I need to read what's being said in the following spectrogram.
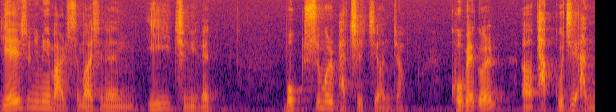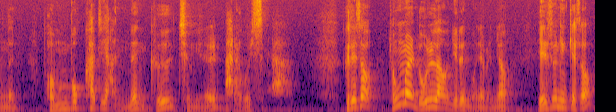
예수님이 말씀하시는 이 증인은 목숨을 바칠지언정 고백을 어, 바꾸지 않는 번복하지 않는 그 증인을 말하고 있습니다. 그래서 정말 놀라운 일은 뭐냐면요. 예수님께서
